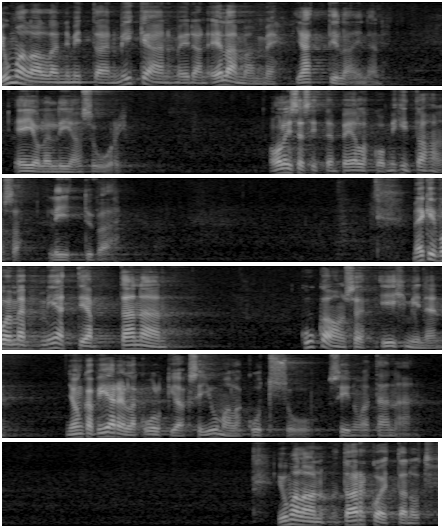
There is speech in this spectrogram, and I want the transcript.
Jumalalle nimittäin mikään meidän elämämme jättiläinen ei ole liian suuri. Oli se sitten pelko mihin tahansa liittyvää. Mekin voimme miettiä tänään, kuka on se ihminen, jonka vierellä kulkijaksi Jumala kutsuu sinua tänään. Jumala on tarkoittanut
